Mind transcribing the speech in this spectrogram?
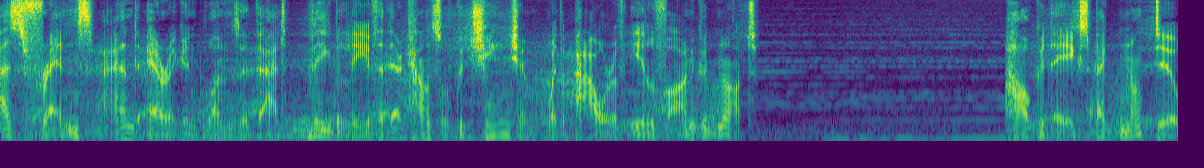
As friends, and arrogant ones at that, they believed that their counsel could change him where the power of Illefarn could not. How could they expect not to?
